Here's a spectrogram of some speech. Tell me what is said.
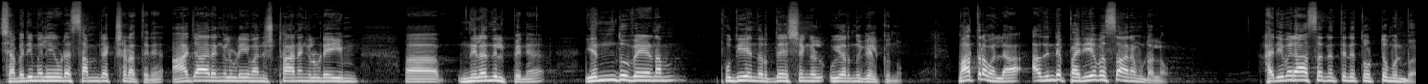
ശബരിമലയുടെ സംരക്ഷണത്തിന് ആചാരങ്ങളുടെയും അനുഷ്ഠാനങ്ങളുടെയും നിലനിൽപ്പിന് എന്തു വേണം പുതിയ നിർദ്ദേശങ്ങൾ ഉയർന്നു കേൾക്കുന്നു. മാത്രമല്ല അതിന്റെ പര്യവസാനമുണ്ടല്ലോ. ഹരിവരാസനത്തിന് തൊട്ട് മുൻപ്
